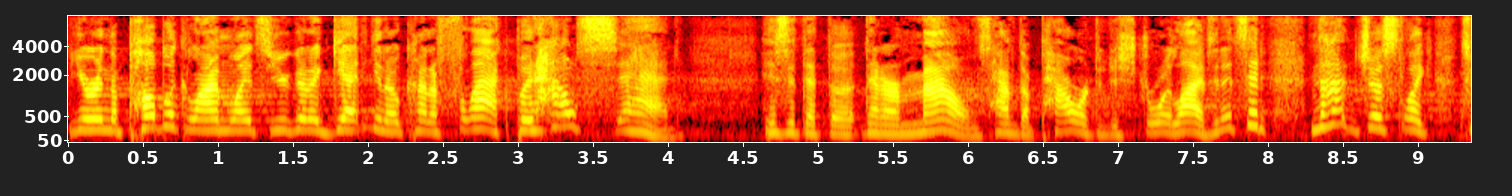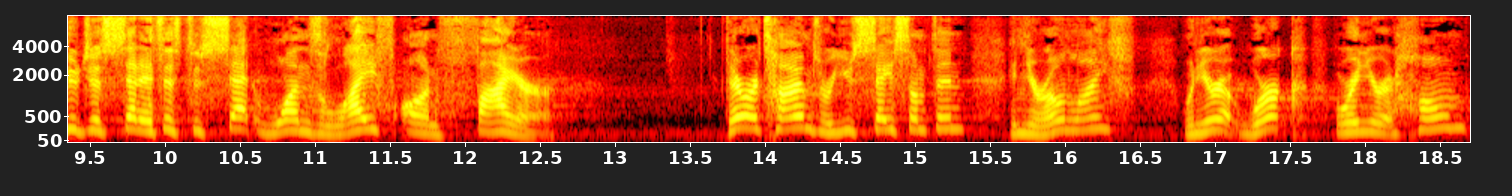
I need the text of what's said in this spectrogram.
you're in the public limelight, so you're going to get, you know, kind of flack. But how sad is it that, the, that our mouths have the power to destroy lives? And it said, not just like to just set it, it says to set one's life on fire. There are times where you say something in your own life when you're at work or when you're at home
